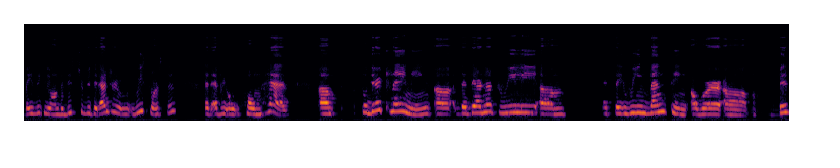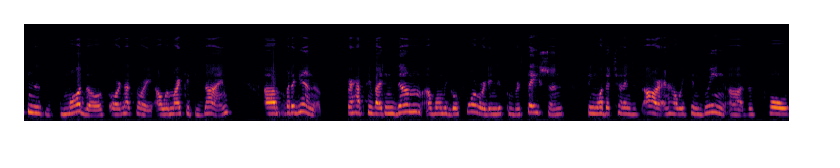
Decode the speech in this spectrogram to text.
basically on the distributed energy resources that every home has. Um, so they're claiming uh, that they are not really, um, let's say, reinventing our uh, business models or not, sorry, our market designs. Um, but again, perhaps inviting them uh, when we go forward in this conversation, seeing what the challenges are and how we can bring uh, this whole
